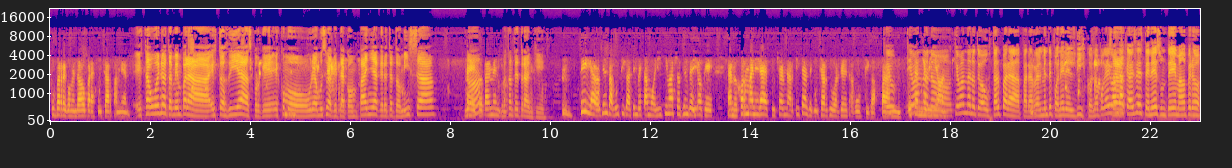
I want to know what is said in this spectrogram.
súper recomendado para escuchar también. Está bueno también para estos días porque es como una música que te acompaña, que no te atomiza. ¿no? Sí, totalmente. Bastante tranqui. Sí, las versiones acústicas siempre están buenísimas. Yo siempre digo que la mejor manera de escuchar a un artista es escuchar sus versiones acústicas, para ¿Qué, mí. qué Esa es mi opinión. no, ¿Qué banda no te va a gustar para, para realmente poner el disco, no? Porque hay O sea, bandas que a veces tenés un tema, pero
